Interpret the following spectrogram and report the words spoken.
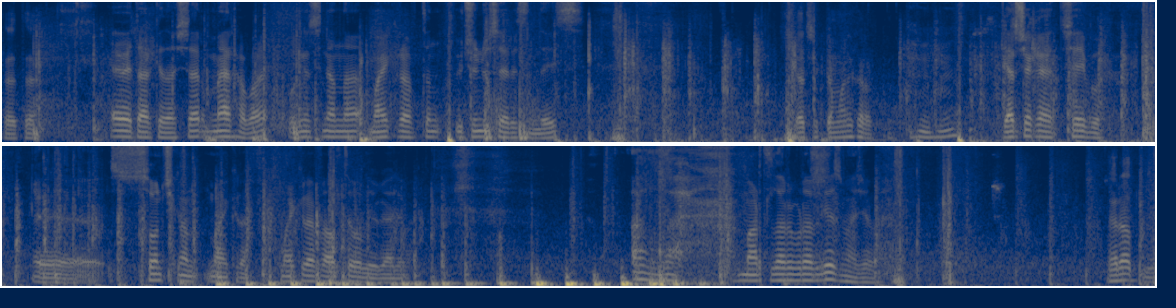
FT. Evet arkadaşlar merhaba. Bugün Sinan'la Minecraft'ın 3. serisindeyiz. Gerçekten Minecraft. mı? Hı hı. Gerçek hayat şey bu. Ee, son çıkan Minecraft. Minecraft 6 oluyor galiba. Allah. Martıları vurabiliyoruz mu acaba? Nereye atlıyor?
